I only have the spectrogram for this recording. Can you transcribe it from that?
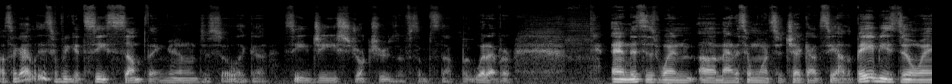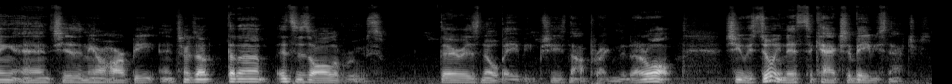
I was like, at least if we could see something, you know, just so like a CG structures of some stuff, but whatever. And this is when uh, Madison wants to check out to see how the baby's doing, and she doesn't hear a heartbeat. And it turns out that uh, this is all a ruse. There is no baby. She's not pregnant at all. She was doing this to catch the baby snatchers.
